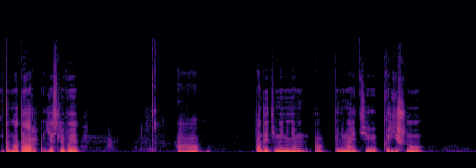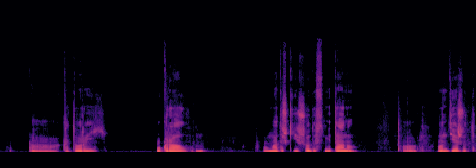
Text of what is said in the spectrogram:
Дамодар, если вы а, под этим именем а, понимаете Кришну, а, который украл у матушки Ишоды сметану, то он держит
